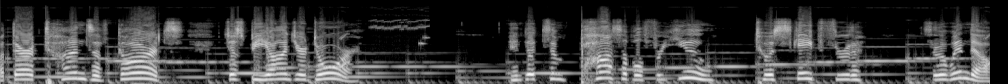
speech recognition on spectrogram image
But there are tons of guards just beyond your door. And it's impossible for you to escape through the through the window.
